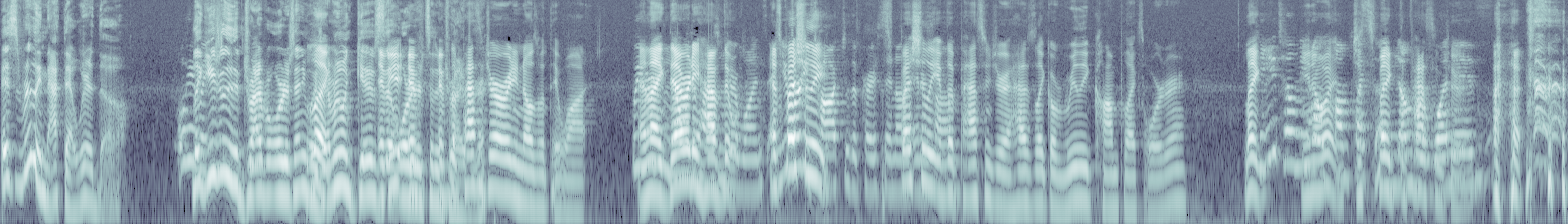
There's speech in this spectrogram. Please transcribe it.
It's really not that weird though. Okay, Like usually the driver orders anyways. Look, Everyone gives If, the you, order if, to the if driver. If the passenger already knows what they want, but and, like, they already the have the- passenger wants, and you've already especially- talked to the person on the especially if the passenger has like a really complex order, like Can you tell me you know how what? complex Just a make the number one passenger is?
